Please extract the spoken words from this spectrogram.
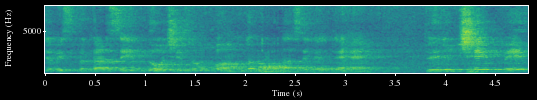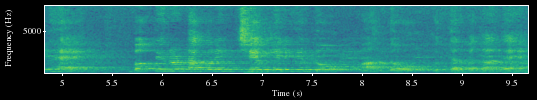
जब इस प्रकार से इन दो चीज़ों को हम गंभीरता से लेते हैं तो ये जो छह वेद है भक्ति ठाकुर इन छह के लिए दो हाँ दो उत्तर बताते हैं।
